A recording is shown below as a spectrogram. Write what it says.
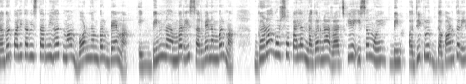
નગરપાલિકા વિસ્તારની હદમાં વોર્ડ નંબર બેમાં, એક બિન નંબરી સર્વે નંબરમાં ઘણા વર્ષો પહેલા નગરના રાજકીય ઈસમોએ બિન અધિકૃત દબાણ કરી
